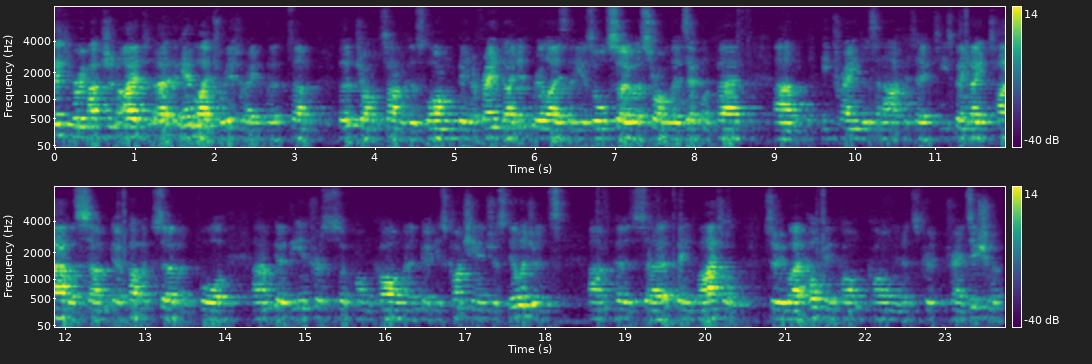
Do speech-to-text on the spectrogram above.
thank you very much, and I'd uh, again like to reiterate that, um, that John Tsang has long been a friend. I didn't realise that he is also a strong Led Zeppelin fan. Um, he trained as an architect. He's been a tireless um, you know, public servant for um, you know, the interests of Hong Kong, and you know, his conscientious diligence um, has uh, been vital to uh, helping Hong Kong in its tr transition of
